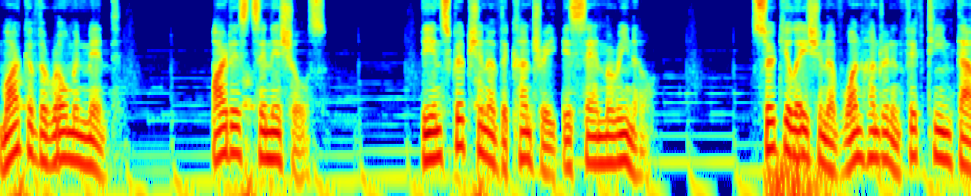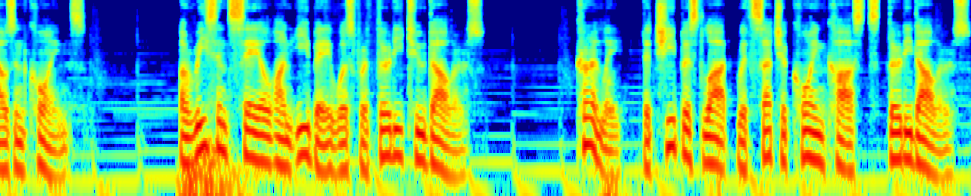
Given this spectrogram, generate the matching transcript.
Mark of the Roman Mint. Artist's initials. The inscription of the country is San Marino. Circulation of 115,000 coins. A recent sale on eBay was for $32. Currently, the cheapest lot with such a coin costs $30.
